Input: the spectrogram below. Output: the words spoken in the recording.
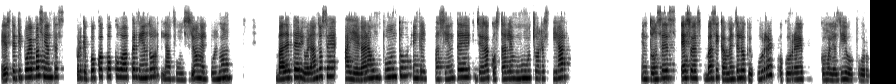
este tipo de pacientes, porque poco a poco va perdiendo la función el pulmón, va deteriorándose a llegar a un punto en que el paciente llega a costarle mucho respirar. Entonces, eso es básicamente lo que ocurre. Ocurre, como les digo, por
